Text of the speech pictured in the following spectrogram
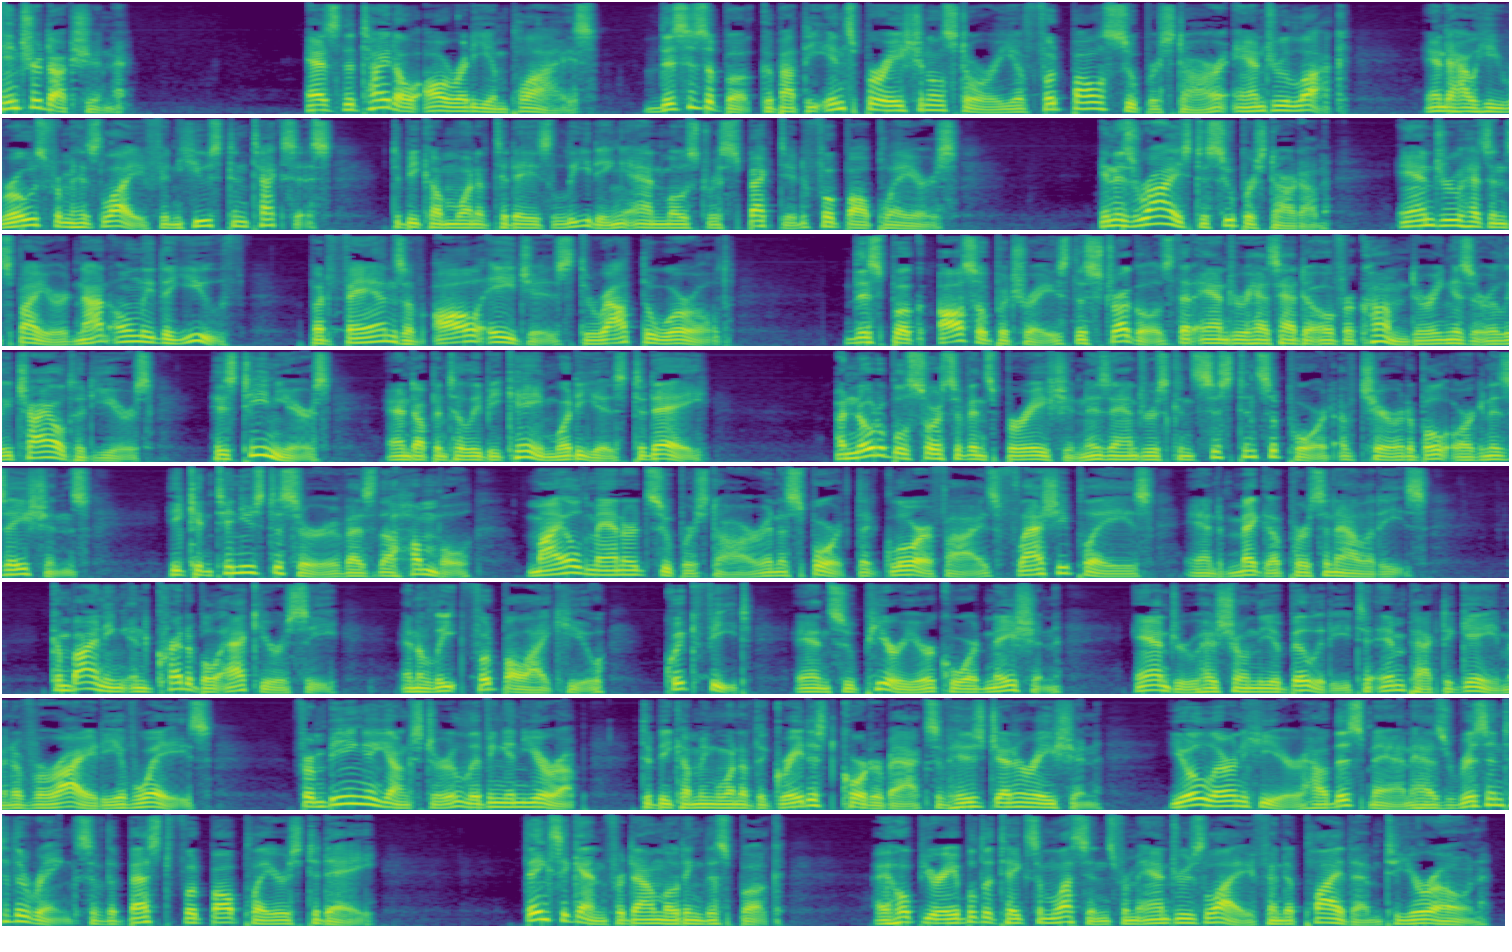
Introduction As the title already implies, this is a book about the inspirational story of football superstar Andrew Luck and how he rose from his life in Houston, Texas to become one of today's leading and most respected football players. In his rise to superstardom, Andrew has inspired not only the youth, but fans of all ages throughout the world. This book also portrays the struggles that Andrew has had to overcome during his early childhood years his teen years, and up until he became what he is today. A notable source of inspiration is Andrew's consistent support of charitable organizations. He continues to serve as the humble, mild mannered superstar in a sport that glorifies flashy plays and mega personalities. Combining incredible accuracy, an elite football IQ, quick feet, and superior coordination, Andrew has shown the ability to impact a game in a variety of ways. From being a youngster living in Europe to becoming one of the greatest quarterbacks of his generation, you'll learn here how this man has risen to the ranks of the best football players today. Thanks again for downloading this book. I hope you're able to take some lessons from Andrew's life and apply them to your own.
